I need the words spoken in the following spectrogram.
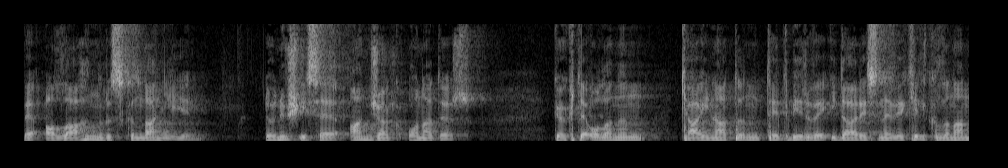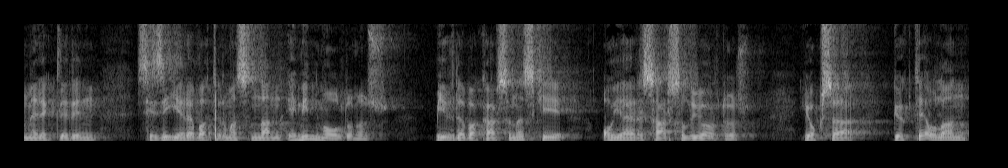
ve Allah'ın rızkından yiyin. Dönüş ise ancak O'nadır. Gökte olanın, kainatın tedbir ve idaresine vekil kılınan meleklerin sizi yere batırmasından emin mi oldunuz? Bir de bakarsınız ki o yer sarsılıyordur. Yoksa gökte olan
